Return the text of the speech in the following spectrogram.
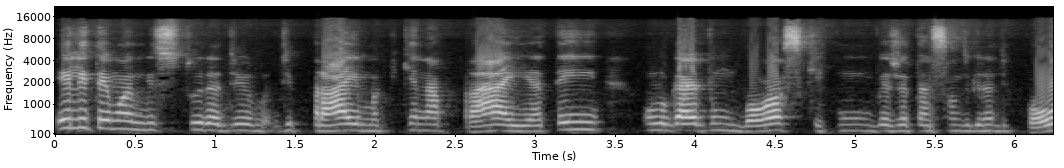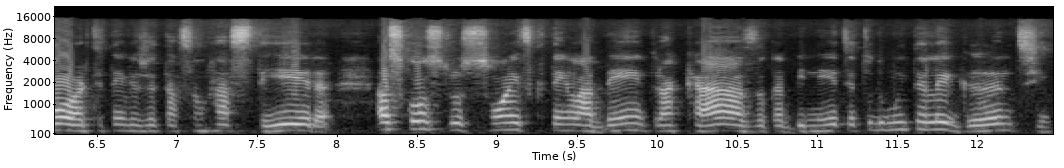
Ele tem uma mistura de, de praia, uma pequena praia, tem um lugar de um bosque com vegetação de grande porte, tem vegetação rasteira, as construções que tem lá dentro, a casa, o gabinete, é tudo muito elegante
